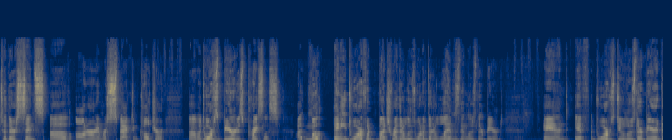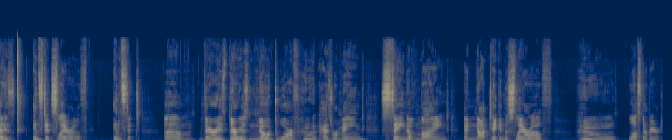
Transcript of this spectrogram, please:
to their sense of honor and respect and culture. Um, a dwarf's beard is priceless. Uh, mo- any dwarf would much rather lose one of their limbs than lose their beard. And if dwarves do lose their beard, that is instant Slayer oath, instant. Um, there is there is no dwarf who has remained sane of mind and not taken the Slayer oath who lost their beard.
